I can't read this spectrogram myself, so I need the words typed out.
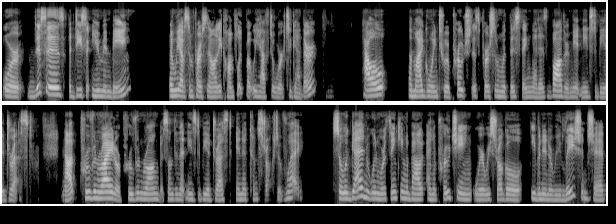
Or this is a decent human being, and we have some personality conflict, but we have to work together. How am I going to approach this person with this thing that is bothering me? It needs to be addressed not proven right or proven wrong, but something that needs to be addressed in a constructive way. So, again, when we're thinking about and approaching where we struggle, even in a relationship,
